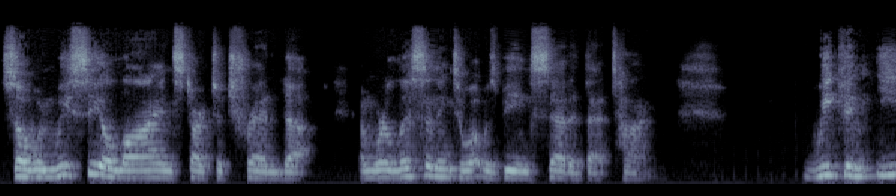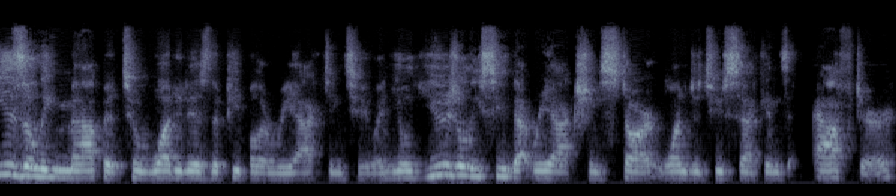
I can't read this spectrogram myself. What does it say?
So when we see a line start to trend up and we're listening to what was being said at that time, we can easily map it to what it is that people are reacting to. And you'll usually see that reaction start one to two seconds after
